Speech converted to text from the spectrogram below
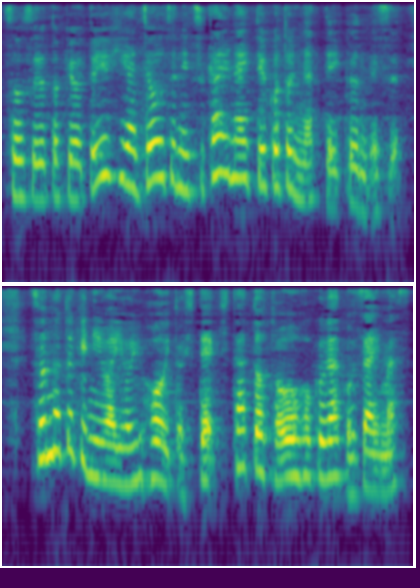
そうすると今日という日が上手に使えないということになっていくんです。そんな時には良い方位として北と東北がございます。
